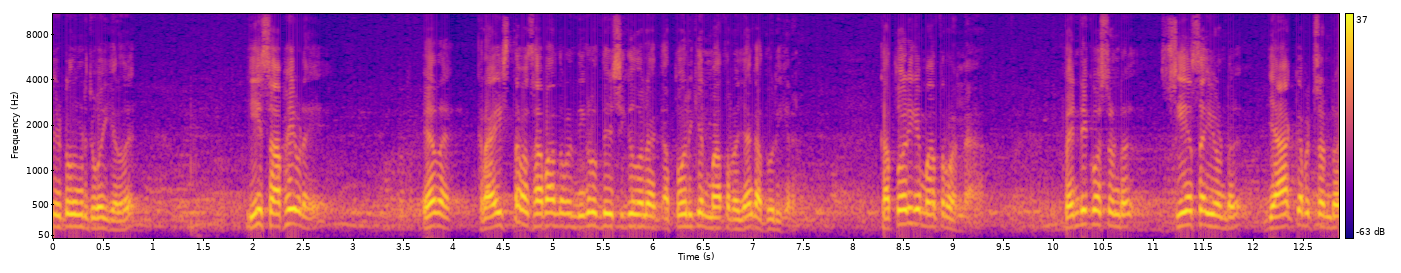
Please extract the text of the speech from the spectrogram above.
കിട്ടുമെന്ന് കൂടി ചോദിക്കരുത്. ഈ സഭയുടെ ഏത് ക്രൈസ്തവ സഭ എന്ന് പറയുന്നത് നിങ്ങൾ ഉദ്ദേശിക്കുന്ന പോലെ കത്തോലിക്കൻ മാത്രമല്ല ഞാൻ കത്തോലിക്കനാണ് കത്തോലിക്കൻ മാത്രമല്ല പെൻഡിക്കോസ്റ്റ് ഉണ്ട് സി എസ് ഐ ഉണ്ട് ജാക്കബിറ്റ്സ് ഉണ്ട്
